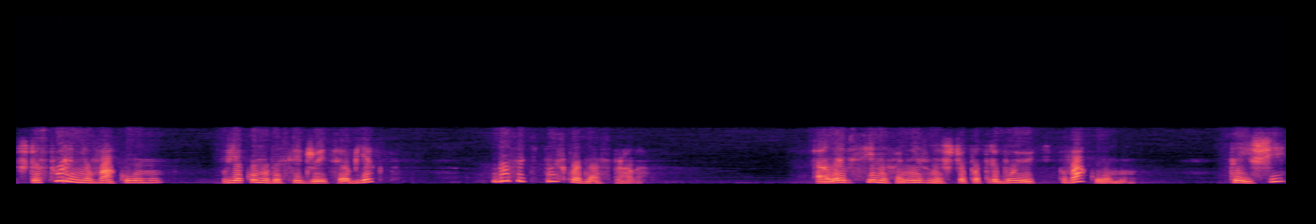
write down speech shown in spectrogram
що створення вакууму, в якому досліджується об'єкт, досить нескладна справа. Але всі механізми, що потребують вакууму, тиші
